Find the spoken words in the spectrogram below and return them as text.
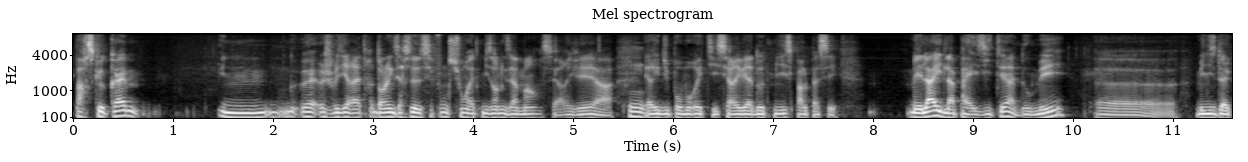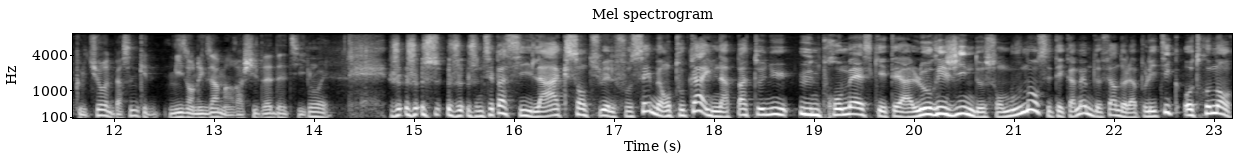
parce que quand même je veux dire, être dans l'exercice de ses fonctions, être mis en examen. C'est arrivé à Eric mm. Dupont-Moretti, c'est arrivé à d'autres ministres par le passé. Mais là, il n'a pas hésité à nommer euh, ministre de la Culture, une personne qui est mise en examen, Rachid Dati. Oui. Je, je, ne sais pas s'il a accentué le fossé, mais en tout cas, il n'a pas tenu une promesse qui était à l'origine de son mouvement, c'était quand même de faire de la politique autrement.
